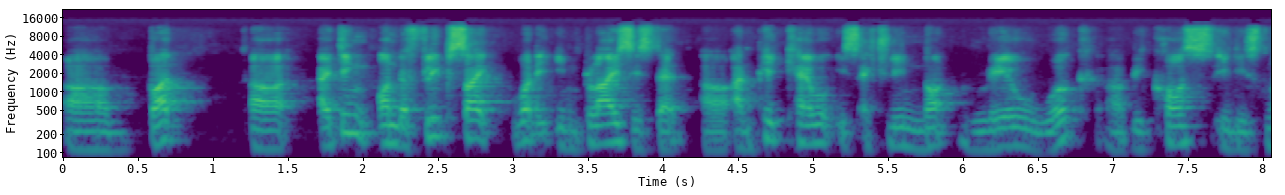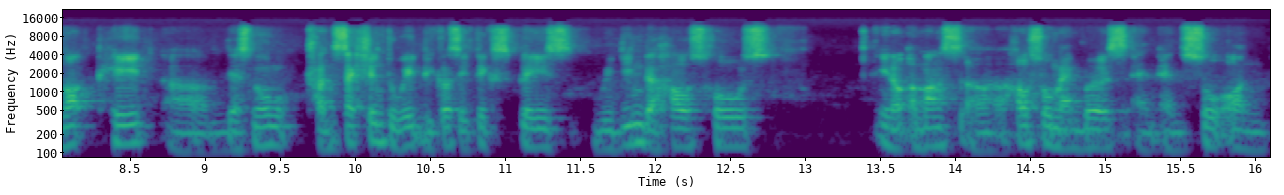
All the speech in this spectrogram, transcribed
Uh, but uh, I think on the flip side, what it implies is that unpaid care work is actually not real work because it is not paid. Um, there's no transaction to it because it takes place within the households, you know, amongst uh, household members and, and so on.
